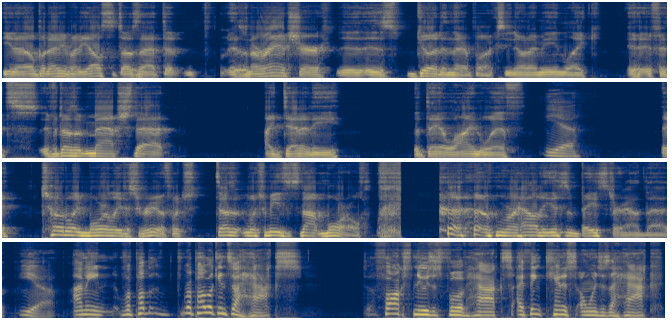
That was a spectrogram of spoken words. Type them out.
you know, but anybody else that does that that isn't a rancher is, is good in their books. You know what I mean? Like if if it's if it doesn't match that identity that they align with, Yeah. Totally morally disagree with, which doesn't, which means it's not moral. Morality isn't based around that. Yeah. I mean, Repub- Republicans are hacks. Fox News is full of hacks. I think Candace Owens is a hack.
